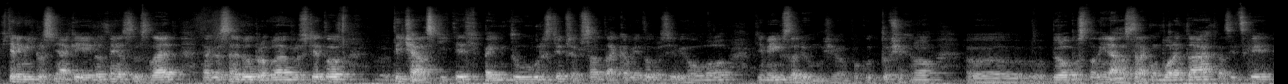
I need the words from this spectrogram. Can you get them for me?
chtěli mít prostě nějaký jednotný vzhled, tak zase nebyl problém prostě to ty části těch paintů prostě přepsat tak, aby to prostě vyhovovalo těm jejich vzhledům. Že jo? Pokud to všechno uh, bylo postavené na, zase na komponentách klasicky,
